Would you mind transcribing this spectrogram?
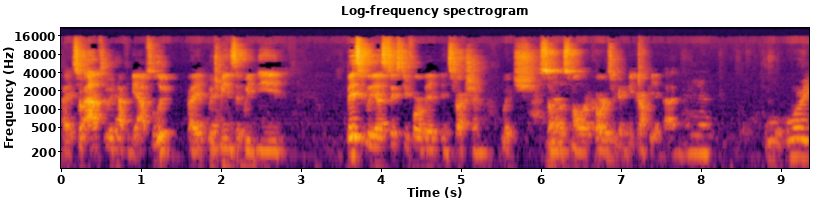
Right? So absolute would have to be absolute, right? Which means that we need basically a 64-bit instruction, which some of the smaller cores are going to be grumpy about. Or,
